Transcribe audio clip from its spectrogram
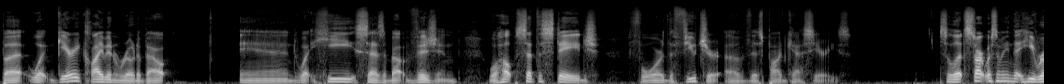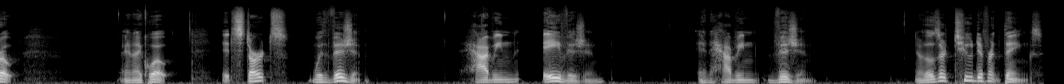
But what Gary Kleiban wrote about and what he says about vision will help set the stage for the future of this podcast series. So let's start with something that he wrote. And I quote It starts with vision, having a vision, and having vision. Now, those are two different things.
